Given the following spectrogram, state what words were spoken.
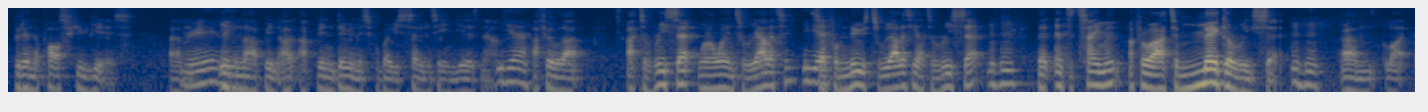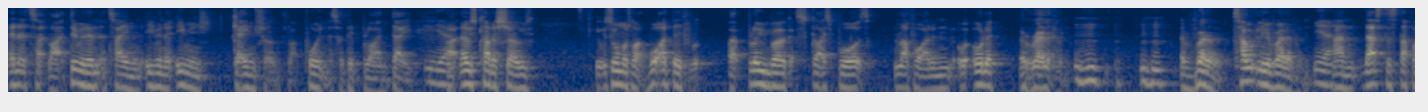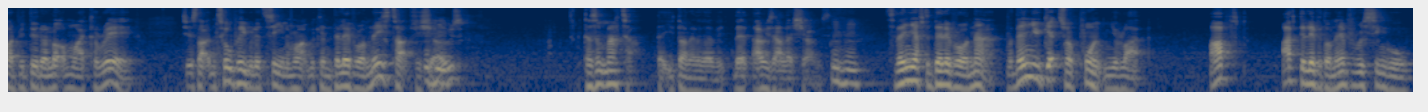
been in the past few years. Um, Really? Even though I've been I, I've been doing this for maybe 17 years now. Yeah. I feel that I had to reset when I went into reality. Yeah. So from news to reality, I had to reset. Mm-hmm. Then entertainment, I feel I had to mega reset. Um, like enter- like doing entertainment, even even game shows like Pointless. I did Blind Date. Yeah. Like those kind of shows. It was almost like what I did at Bloomberg, at Sky Sports, Love Island, all, all the irrelevant, irrelevant, totally irrelevant. Mm-hmm. Yeah. And that's the stuff I've been doing a lot of my career. So it's like until people had seen, right, we can deliver on these types of Mm-hmm. shows. Doesn't matter that you've done those other shows. Mm-hmm. So then you have to deliver on that. But then you get to a point when you're like, I've I've delivered on every single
